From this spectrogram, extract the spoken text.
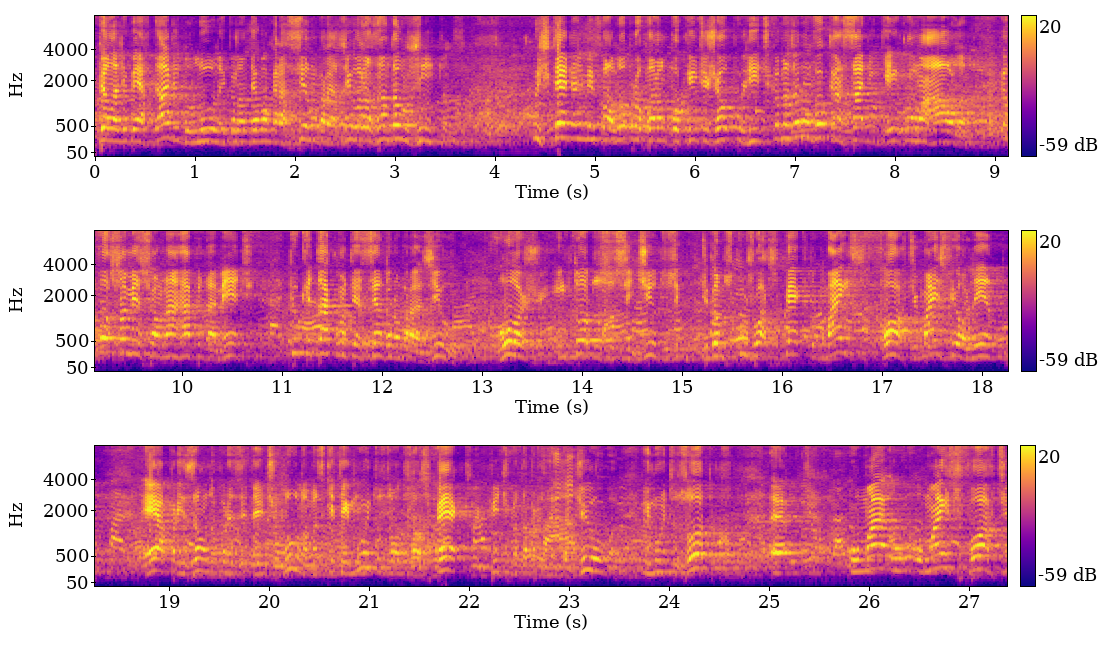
pela liberdade do Lula e pela democracia no Brasil, elas andam juntas. O Stedley me falou para eu falar um pouquinho de geopolítica, mas eu não vou cansar ninguém com uma aula. Eu vou só mencionar rapidamente que o que está acontecendo no Brasil hoje, em todos os sentidos, digamos, cujo aspecto mais forte, mais violento é a prisão do presidente Lula, mas que tem muitos outros aspectos, o impeachment da presidenta Dilma e muitos outros, é, o, mais, o, o mais forte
